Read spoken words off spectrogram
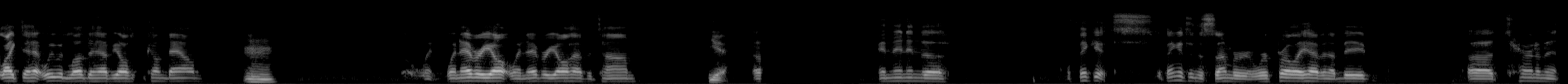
like to have, we would love to have y'all come down hmm when, whenever y'all whenever y'all have the time. Yeah. Uh, and then in the, I think it's I think it's in the summer. We're probably having a big, uh, tournament,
